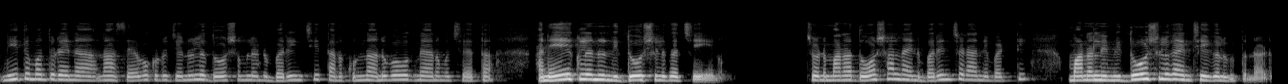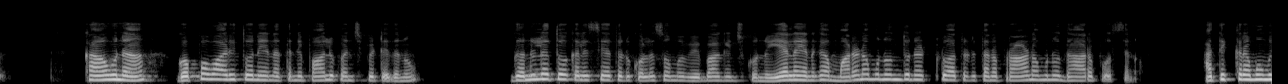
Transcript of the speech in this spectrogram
నీతిమంతుడైన నా సేవకుడు జనుల దోషములను భరించి తనకున్న అనుభవ జ్ఞానము చేత అనేకులను నిర్దోషులుగా చేయను. చూడండి మన దోషాలను ఆయన భరించడాన్ని బట్టి మనల్ని నిర్దోషులుగా ఆయన చేయగలుగుతున్నాడు. కావున గొప్పవారితో నేను అతన్ని పాలు పంచిపెట్టేదను. గనులతో కలిసి అతడు కొలసొమ్ము విభాగించుకొను. ఏలయనగా మరణము నొందునట్లు అతడు తన ప్రాణమును ధారపోసెను. అతిక్రమము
